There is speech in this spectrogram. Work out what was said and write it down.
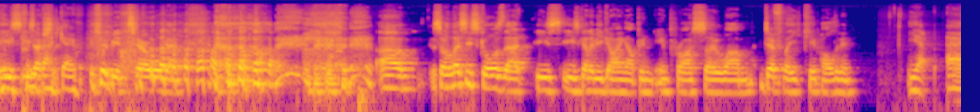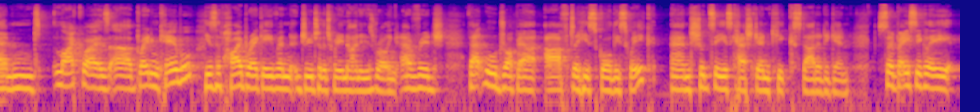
he's, he's actually bad game. It should be a terrible game. um, so unless he scores that, he's he's going to be going up in, in price. So um, definitely keep hold of him. Yep. And likewise, uh, Braden Campbell, he's a high break even due to the 29 in his rolling average. That will drop out after his score this week and should see his cash gen kick started again. So basically,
